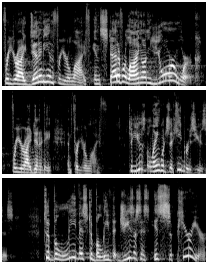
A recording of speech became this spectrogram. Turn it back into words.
for your identity and for your life instead of relying on your work for your identity and for your life. To use the language that Hebrews uses, to believe is to believe that Jesus is, is superior,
